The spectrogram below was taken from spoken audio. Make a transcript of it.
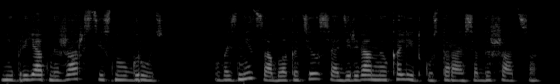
Неприятный жар стиснул грудь. Возница облокотился о деревянную калитку, стараясь отдышаться.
